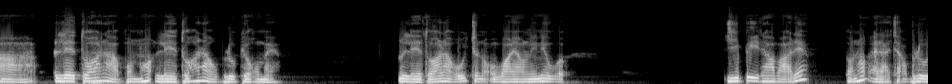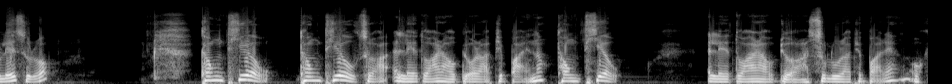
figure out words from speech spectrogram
အာအလေသွားတာပေါ့နော်အလေသွားတာကိုဘယ်လိုပြောမလဲအလေသွားတာကိုကျွန်တော်အဝါရောင်လေးနဲ့ဝက်ရေးပေးထားပါတယ်ပေါ့နော်အဲ့ဒါကြောင့်ဘယ်လိုလဲဆိုတော့ထုံเที่ยวထုံเที่ยวဆိုတာအလေသွားတာကိုပြောတာဖြစ်ပါတယ်နော်ထုံเที่ยวအလေသွားတာကိုပြောတာဆူလိုတာဖြစ်ပါတယ်โอเค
